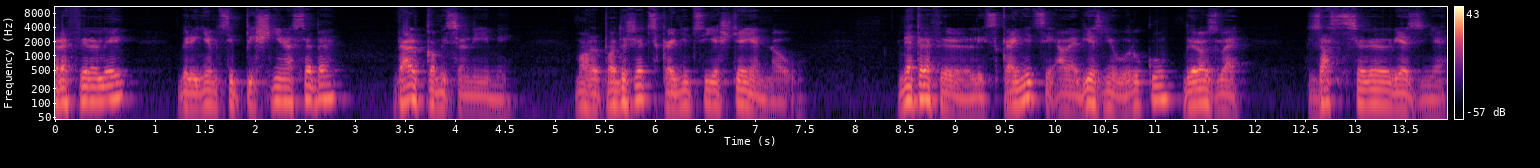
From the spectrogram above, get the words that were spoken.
Trefili, byli Němci pišní na sebe, velkomyslnými. Mohl podržet sklenici ještě jednou. Netrefili sklenici, ale vězňovou ruku, bylo zle. Zastřelil vězně.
